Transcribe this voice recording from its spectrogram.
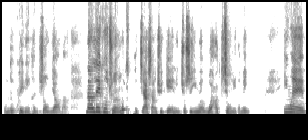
我们的奎宁很重要嘛。那类固醇为什么会加上去给你？就是因为我要救你的命。因为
